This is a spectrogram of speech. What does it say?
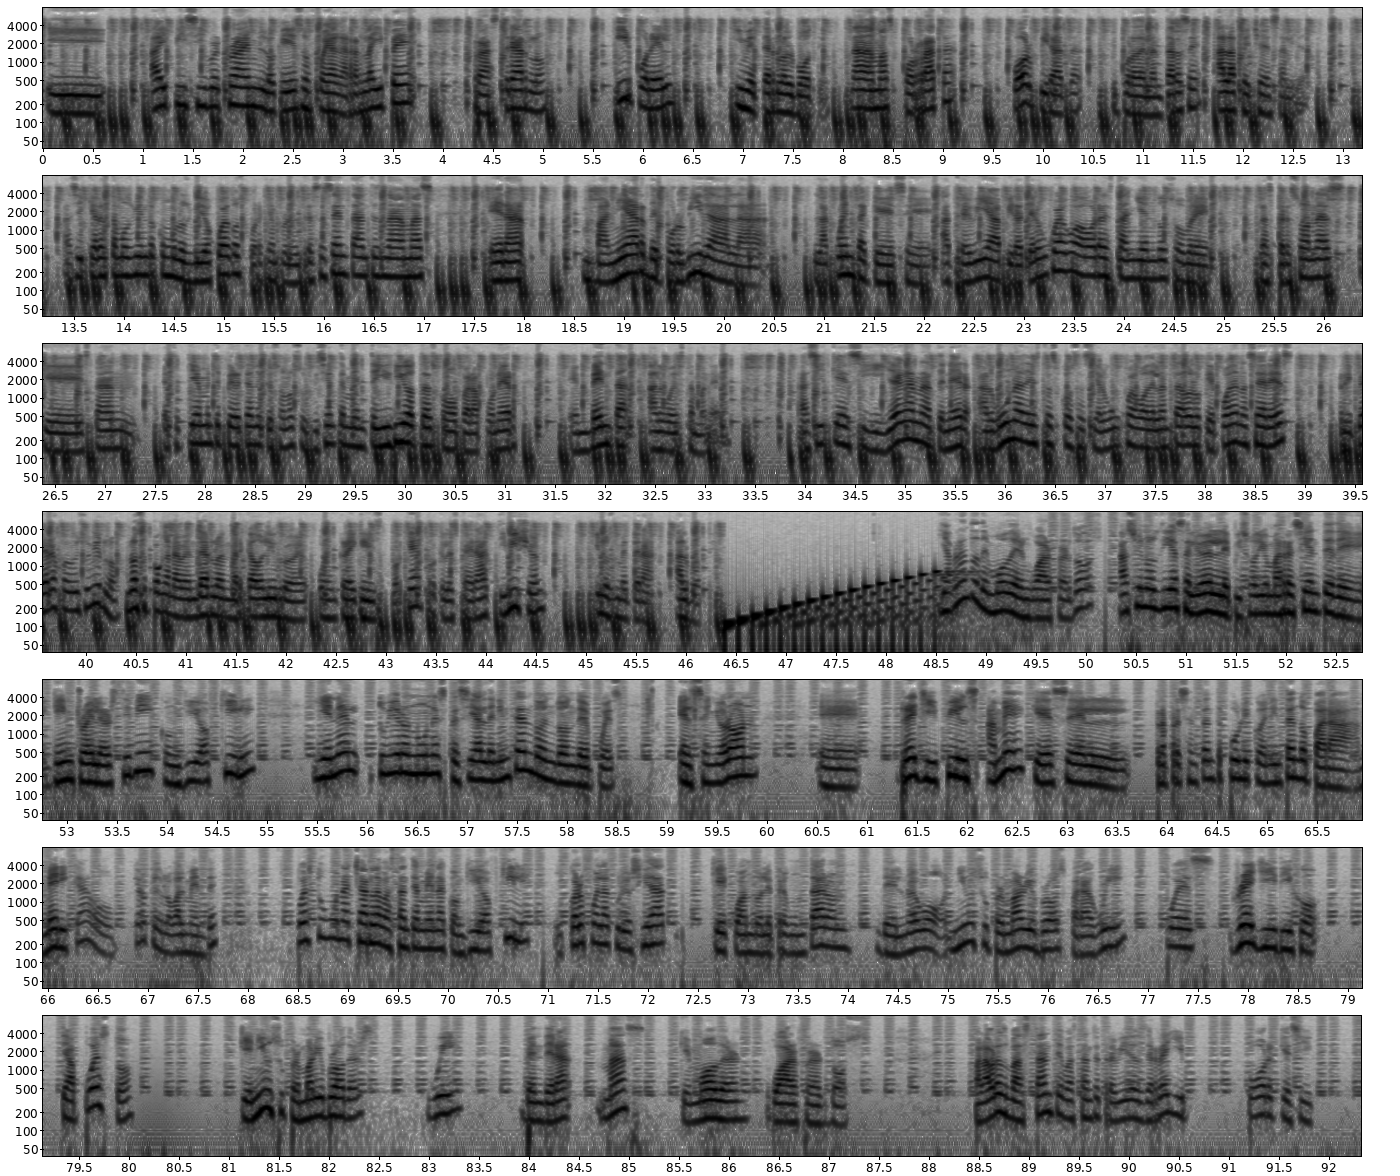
Y IP Cybercrime lo que hizo fue agarrar la IP, rastrearlo, ir por él y meterlo al bote. Nada más por rata, por pirata y por adelantarse a la fecha de salida. Así que ahora estamos viendo como los videojuegos, por ejemplo en el 360 antes nada más era banear de por vida la, la cuenta que se atrevía a piratear un juego, ahora están yendo sobre las personas que están efectivamente pirateando y que son lo suficientemente idiotas como para poner en venta algo de esta manera. Así que si llegan a tener alguna de estas cosas y algún juego adelantado, lo que pueden hacer es ripear el juego y subirlo. No se pongan a venderlo en Mercado Libre o en Craigslist. ¿Por qué? Porque les caerá Activision y los meterá al bote. Y hablando de Modern Warfare 2, hace unos días salió el episodio más reciente de Game Trailers TV con Geoff Keighley y en él tuvieron un especial de Nintendo en donde pues el señorón eh, Reggie Fields Ame, que es el representante público de Nintendo para América o creo que globalmente, pues tuvo una charla bastante amena con Geoff Keighley. ¿Y cuál fue la curiosidad? Que cuando le preguntaron del nuevo New Super Mario Bros. para Wii, pues Reggie dijo, te apuesto que New Super Mario Bros. Wii venderá más que Modern Warfare 2. Palabras bastante, bastante atrevidas de Reggie, porque si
